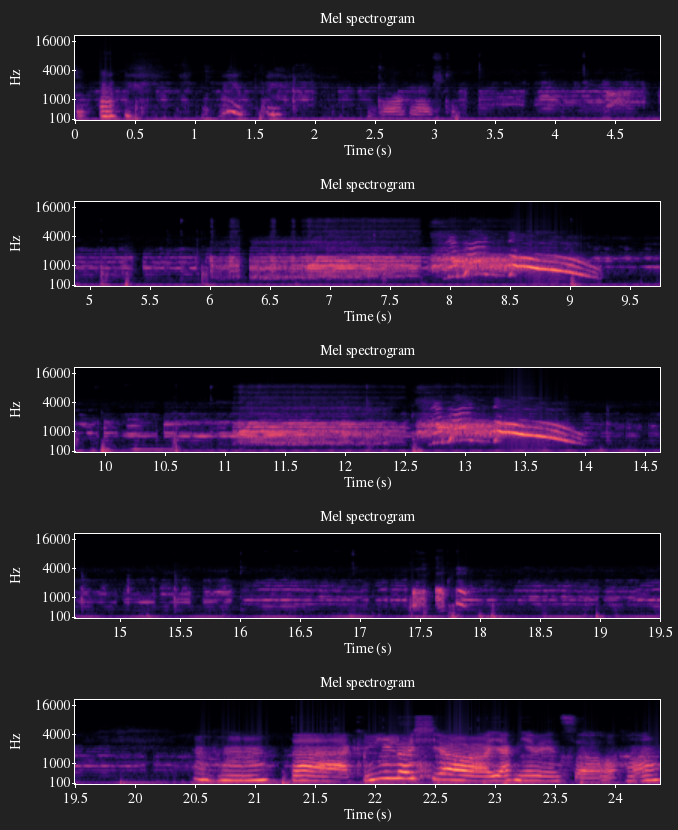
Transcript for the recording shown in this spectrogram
Dobra, leci. Dobra, już tu. Mhm, tak, Milusio, jak nie wiem co. Aha.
